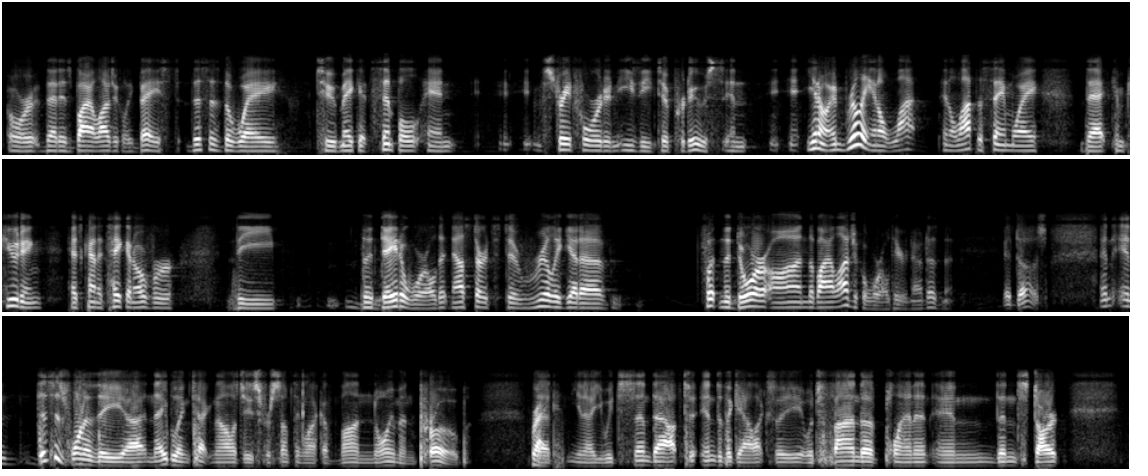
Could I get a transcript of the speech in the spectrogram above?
or that is biologically based, this is the way to make it simple and eh, straightforward and easy to produce and eh, you know and really in a lot in a lot the same way that computing has kind of taken over the the data world it now starts to really get a foot in the door on the biological world here now doesn't it? It does. And and this is one of the uh, enabling technologies for something like a von neumann probe. Right. that, you know you would send out to, into the galaxy it would find a planet and then start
